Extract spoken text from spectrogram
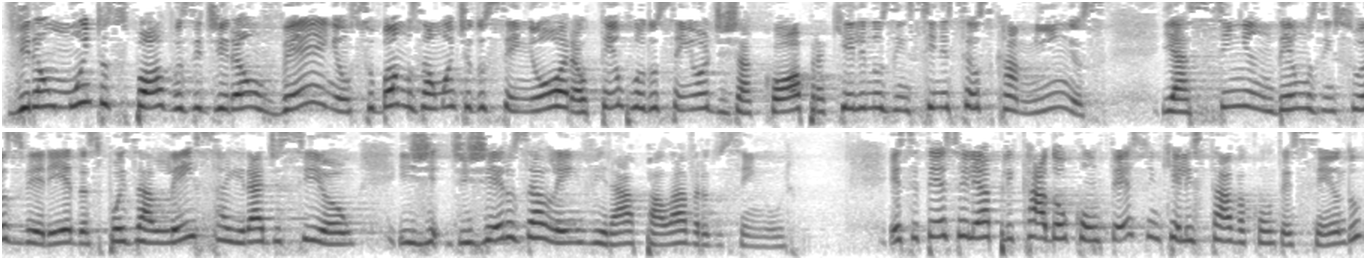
Virão muitos povos e dirão: Venham, subamos ao monte do Senhor, ao templo do Senhor de Jacó, para que ele nos ensine seus caminhos, e assim andemos em suas veredas, pois a lei sairá de Sião, e de Jerusalém virá a palavra do Senhor. Esse texto ele é aplicado ao contexto em que ele estava acontecendo,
